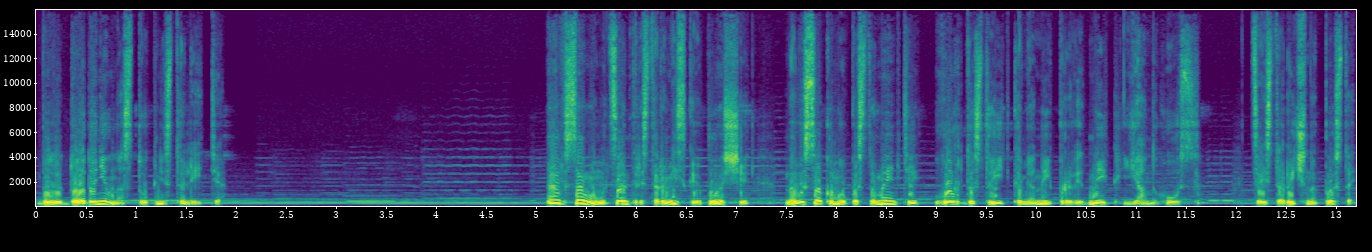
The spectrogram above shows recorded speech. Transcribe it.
були додані в наступні століття. А в самому центрі Староміської площі на високому постаменті гордо стоїть кам'яний провідник Ян Гус. Ця історична постать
